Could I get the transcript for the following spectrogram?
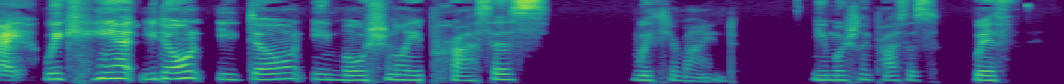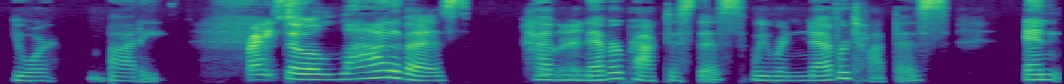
Right. We can't, you don't, you don't emotionally process with your mind. You emotionally process with your body. Right. So a lot of us have never practiced this. We were never taught this. And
